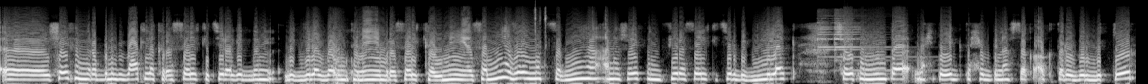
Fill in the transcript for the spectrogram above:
آه شايفه إن ربنا بيبعت لك رسائل كتيرة جدا بتجيلك بقى وأنت نايم رسائل كونية سميها زي ما تسميها. أنا شايفه إن في رسائل كتير بتجيلك. شايفه إن أنت محتاج تحب نفسك أكتر الثور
